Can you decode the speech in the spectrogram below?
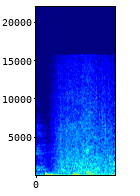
あっ!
